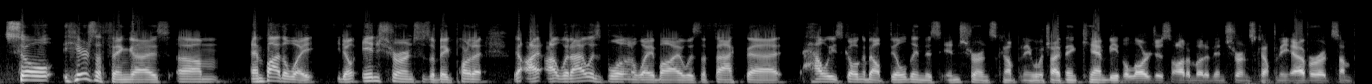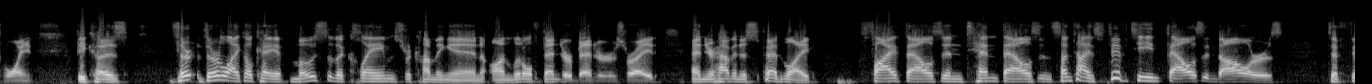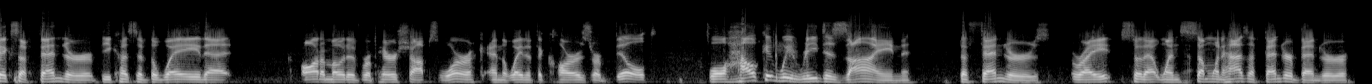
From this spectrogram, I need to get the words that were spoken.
So here's the thing, guys. Um, and by the way, you know, insurance is a big part of that. I, I, what I was blown away by was the fact that how he's going about building this insurance company, which I think can be the largest automotive insurance company ever at some point, because they're they're like, okay, if most of the claims are coming in on little fender benders, right, and you're having to spend like five thousand, ten thousand, sometimes fifteen thousand dollars to fix a fender because of the way that automotive repair shops work and the way that the cars are built. Well, how can we redesign the fenders, right, so that when someone has a fender bender,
